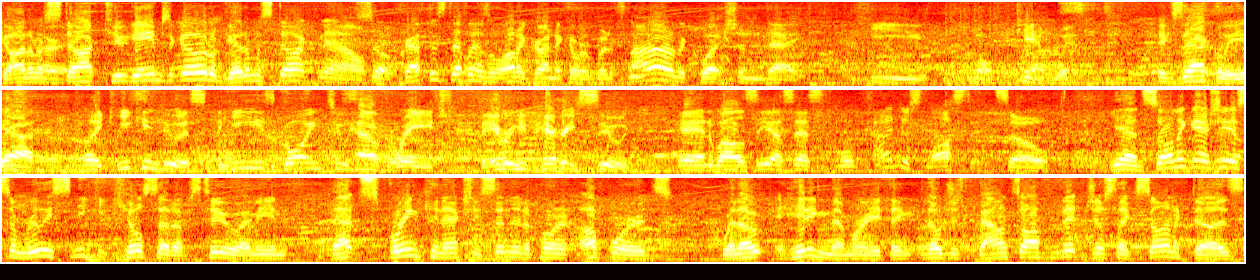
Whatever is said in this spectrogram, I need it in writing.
got him a All right. stock two games ago. It'll get him a stock now. So Craftis definitely has a lot of ground to cover, but it's not out of the question that he well can't win. exactly, yeah. Like he can do this. He's going to have rage very very soon. And while ZSS well kind of just lost it. So Yeah, and Sonic actually has some really sneaky kill setups too. I mean, that spring can actually send an opponent upwards without hitting them or anything. They'll just bounce off of it just like Sonic does,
